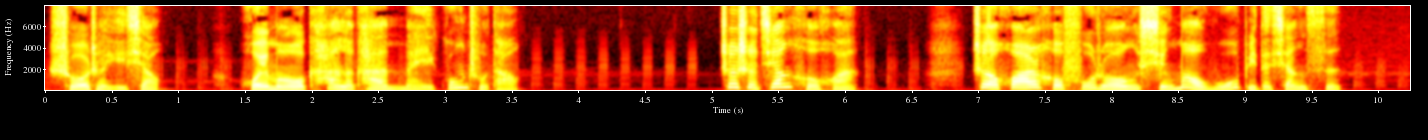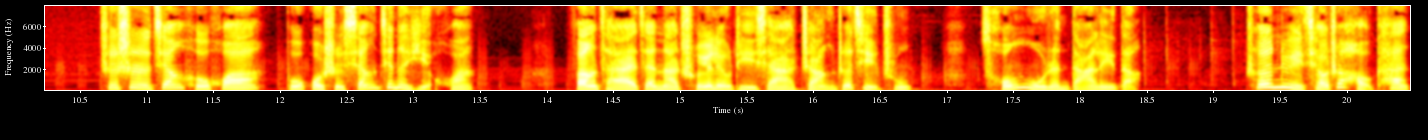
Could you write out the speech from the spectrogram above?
说着一笑，回眸看了看美公主，道：“这是江荷花，这花和芙蓉形貌无比的相似，只是江荷花不过是乡间的野花，方才在那垂柳底下长着几株，从无人打理的。臣女瞧着好看。”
